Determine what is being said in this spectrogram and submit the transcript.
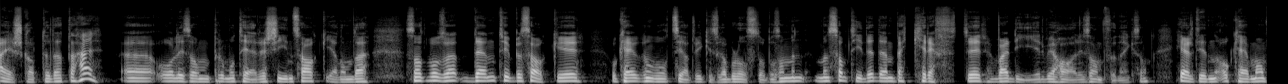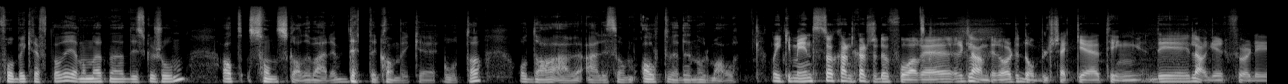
eierskap til dette her, eh, og liksom promoterer sin sak gjennom det. Sånn at den type saker Ok, vi kan godt si at vi ikke skal blåse det opp og sånn, men, men samtidig, den bekrefter verdier vi har i samfunnet, ikke sant. Hele tiden, ok, man får bekrefta det gjennom denne diskusjonen, at sånn skal det være. Dette kan vi ikke godta, og da er, er liksom alt ved det normale. Og ikke minst så kanskje, kanskje du får eh, reklamebyråer til å dobbeltsjekke ting de lager før de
